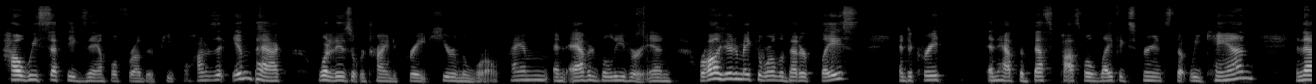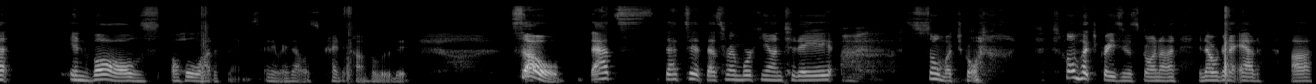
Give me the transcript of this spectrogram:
how we set the example for other people how does it impact what it is that we're trying to create here in the world. I am an avid believer in we're all here to make the world a better place and to create and have the best possible life experience that we can. And that involves a whole lot of things. Anyway, that was kind of convoluted. So that's that's it. That's what I'm working on today. So much going on. So much craziness going on. And now we're going to add uh,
